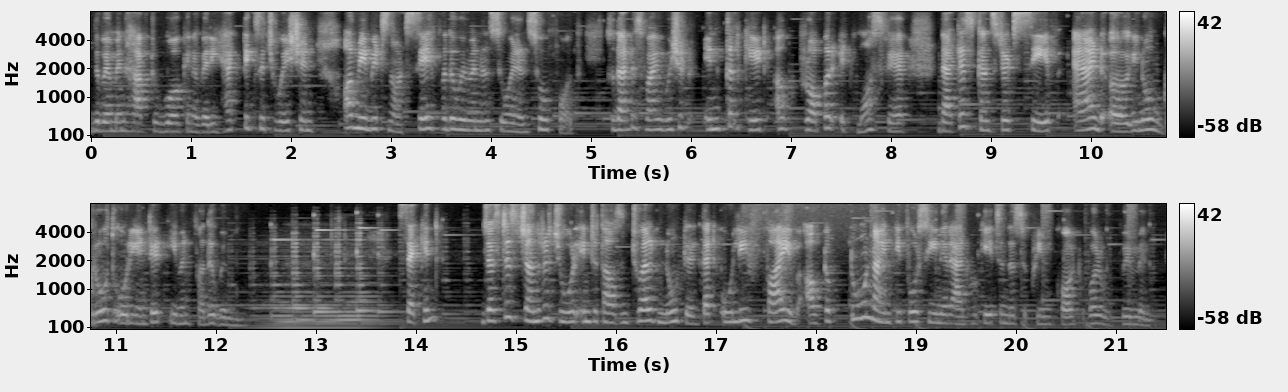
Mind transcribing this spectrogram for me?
The women have to work in a very hectic situation, or maybe it's not safe for the women, and so on and so forth. So that is why we should inculcate a proper atmosphere that is considered safe and uh, you know growth oriented even for the women second Justice Chandrachud in 2012 noted that only 5 out of 294 senior advocates in the Supreme Court were women.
